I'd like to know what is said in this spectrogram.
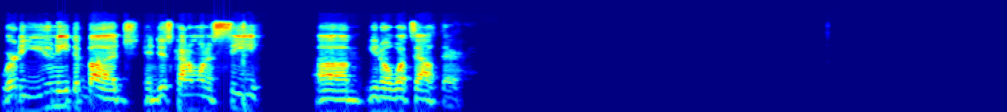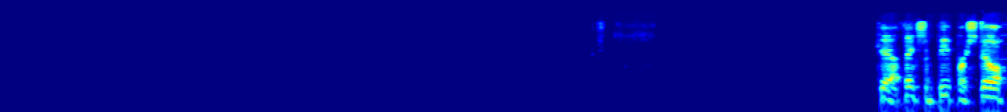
Where do you need to budge? And just kind of want to see, um, you know, what's out there. Okay, I think some people are still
